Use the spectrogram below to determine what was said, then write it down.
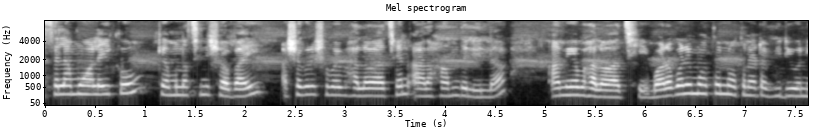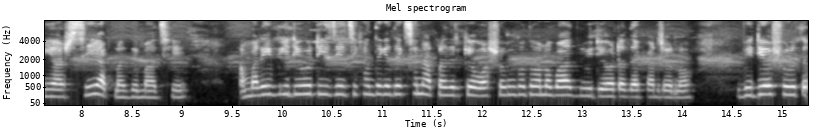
আসসালামু আলাইকুম। কেমন আছেন সবাই? আশা করি সবাই ভালো আছেন। আলহামদুলিল্লাহ, আমিও ভালো আছি। বরাবরের মতন নতুন একটা ভিডিও নিয়ে আসছি আপনাদের মাঝে। আমার এই ভিডিওটি যে যেখান থেকে দেখছেন, আপনাদেরকে অসংখ্য ধন্যবাদ ভিডিওটা দেখার জন্য। ভিডিও শুরুতে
